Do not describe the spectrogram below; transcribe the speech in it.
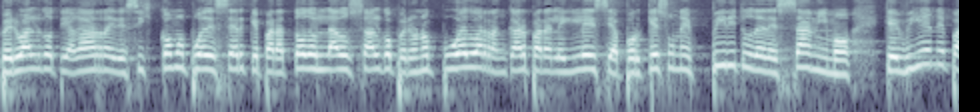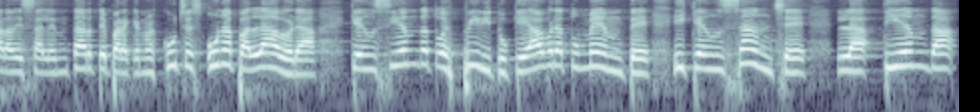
pero algo te agarra y decís, ¿cómo puede ser que para todos lados salgo, pero no puedo arrancar para la iglesia? Porque es un espíritu de desánimo que viene para desalentarte, para que no escuches una palabra que encienda tu espíritu, que abra tu mente y que ensanche la tienda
